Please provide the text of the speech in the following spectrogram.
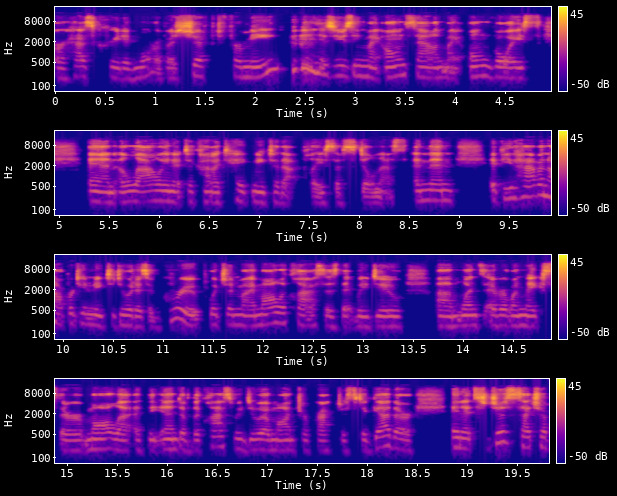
or has created more of a shift for me is using my own sound my own voice and allowing it to kind of take me to that place of stillness. And then if you have an opportunity to do it as a group which in my mala classes that we do um, once everyone makes their mala at the end of the class we do a mantra practice together and it's just such a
